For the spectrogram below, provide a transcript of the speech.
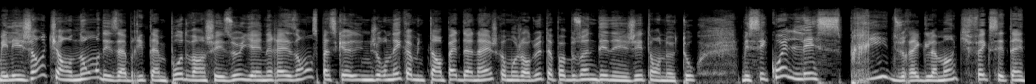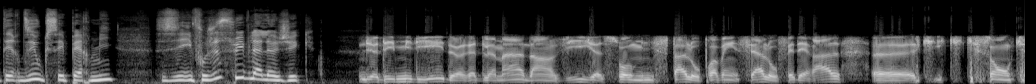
Mais les gens qui en ont des abris tempo devant chez eux, il y a une raison, c'est parce qu'une journée comme une tempête de neige comme aujourd'hui, t'as pas besoin de déneiger ton auto. Mais c'est quoi l'esprit du règlement qui fait que c'est interdit ou que c'est permis. Il faut juste suivre la logique. Il y a des milliers de règlements dans vie, soit au municipal, au provincial, au fédéral, euh, qui, qui, sont qui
